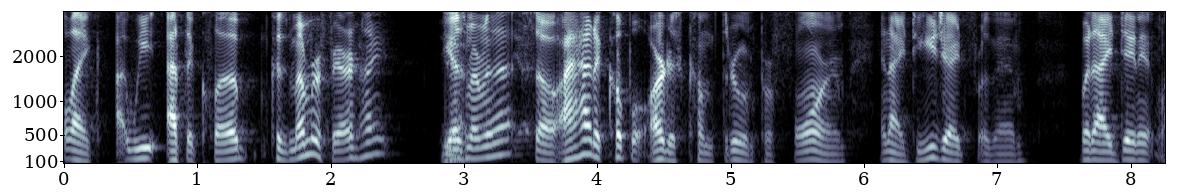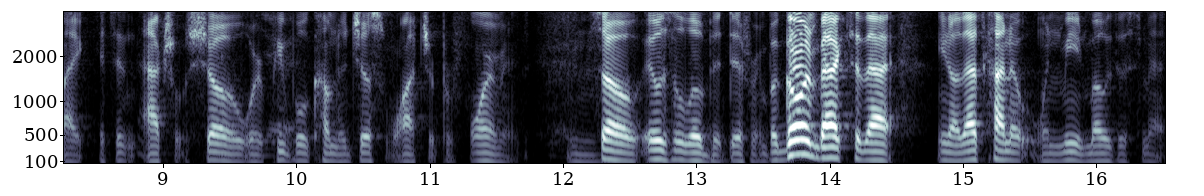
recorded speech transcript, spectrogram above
Like we at the club, cause remember Fahrenheit? You guys remember that? So I had a couple artists come through and perform, and I DJ'd for them. But I didn't like it's an actual show where people come to just watch a performance. Mm. So it was a little bit different. But going back to that, you know, that's kind of when me and Moses met.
